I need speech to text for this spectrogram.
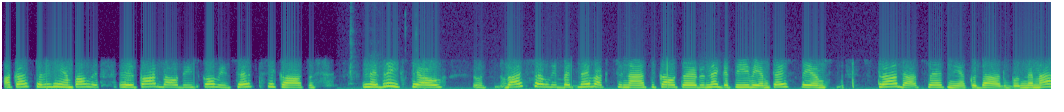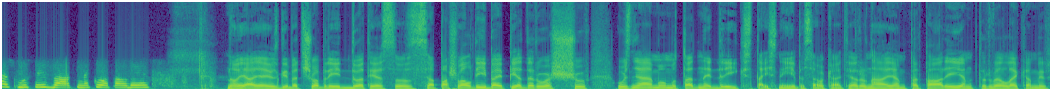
A, kas te viņiem pārbaudīs Covid certifikātus? Nedrīkst jau veseli, bet nevakcinēti kaut ar negatīviem testiem strādāt sētnieku darbu. Nemērs mums izvākt neko, paldies! Nu, jā, ja jūs gribat šobrīd doties uz pašvaldībai piedarošu uzņēmumu, tad nedrīkst taisnība. Savukārt, ja runājam par pārējiem, tur vēl laikam ir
